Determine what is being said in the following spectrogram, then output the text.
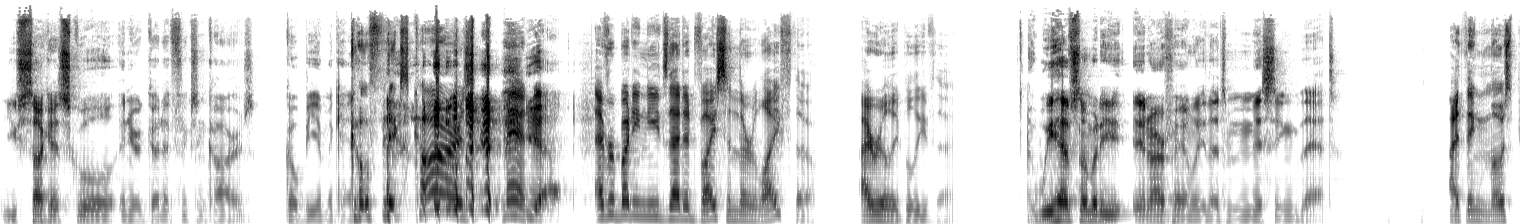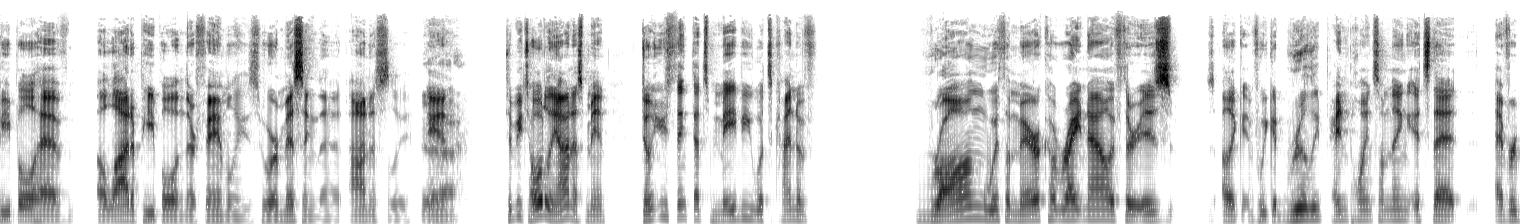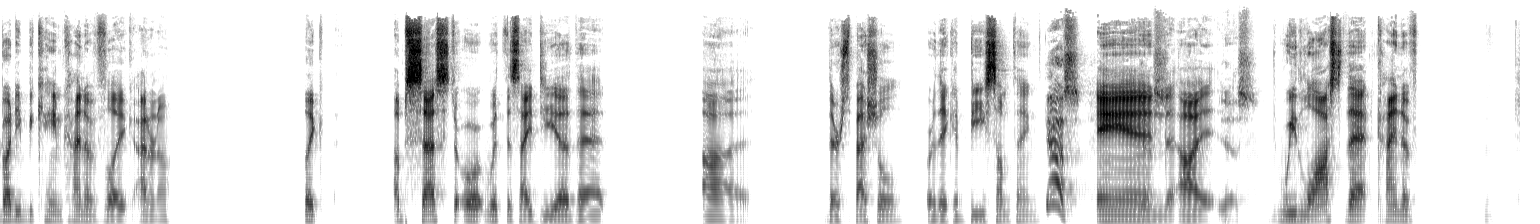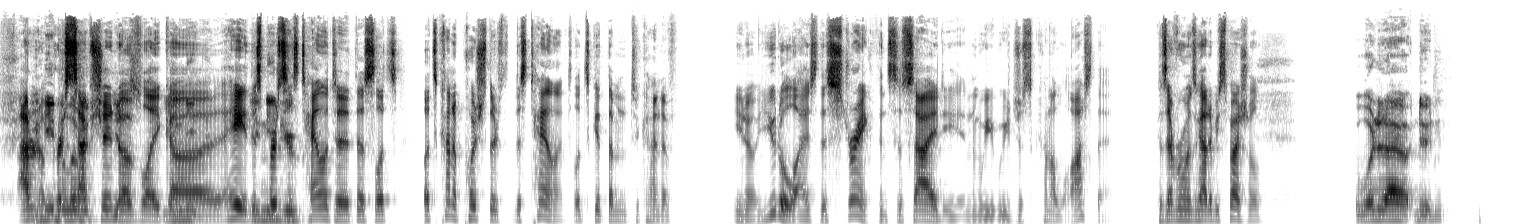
"You suck at school and you're good at fixing cars. Go be a mechanic. go fix cars man yeah, everybody needs that advice in their life though i really believe that we have somebody in our family that's missing that. i think most people have a lot of people in their families who are missing that honestly Yeah. and to be totally honest man don't you think that's maybe what's kind of wrong with america right now if there is like if we could really pinpoint something it's that everybody became kind of like i don't know like obsessed or with this idea that uh they're special or they could be something yes, and Yes. uh yes. we lost that kind of I don't You know perception yes. of like You need- uh hey this person's your- talented at this let's let's kind of push their this talent let's get them to kind of you know utilize this strength in society and we we just kind of lost that because everyone's got to be special What did I, dude?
